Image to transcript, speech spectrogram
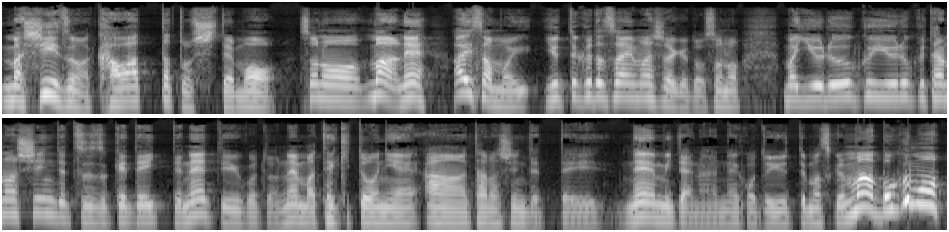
まあ、シーズンは変わったとしても、その、まあね、愛さんも言ってくださいましたけど、その、まあ、ゆるーくゆるく楽しんで続けていってねっていうことをね、まあ、適当に、あ楽しんでってね、みたいなね、こと言ってますけど、まあ僕も、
